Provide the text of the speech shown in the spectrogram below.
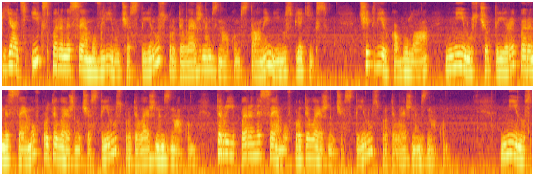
5х перенесемо в ліву частину з протилежним знаком. Стане мінус 5х. Четвірка була, мінус 4 перенесемо в протилежну частину з протилежним знаком. 3 перенесемо в протилежну частину з протилежним знаком. Мінус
